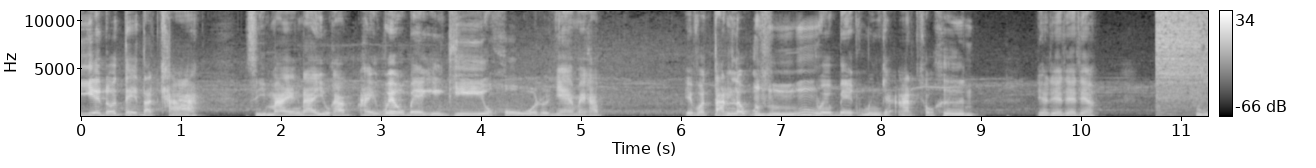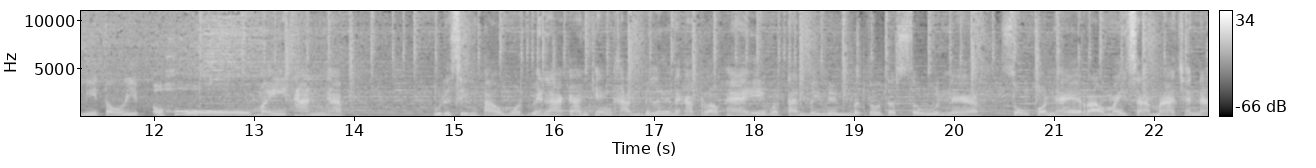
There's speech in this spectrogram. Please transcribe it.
เยี่ยโดนเตะตัดขาซีมายังได้อยู่ครับ ให้เวลเบกอีกที โอ้โหโดนแย่งไหมครับ เอเวอร์ตันแล้วหือเวลเบกมึงจะอัดเขาคืน เดี๋ยวเดี๋ยวเดี๋ยวลูกนี้ต้องรีบ โอ้โห ไม่ทันครับผู้ตัดสินเป่าหมดเวลาการแข่งขันไปเลยนะครับ เราแพ้เอเวอร์ตันไปหนึ่งประตูต่อศูนย์นะครับ ส่งผลให้เราไม่สามารถชนะ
